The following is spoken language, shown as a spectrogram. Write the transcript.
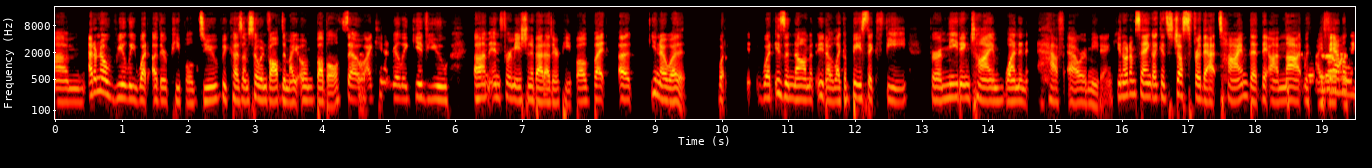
um, I don't know really what other people do because I'm so involved in my own bubble. So sure. I can't really give you um, information about other people. But, uh, you know, a, what is a nom, you know, like a basic fee for a meeting time, one and a half hour meeting. You know what I'm saying? Like it's just for that time that they, I'm not with my family.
